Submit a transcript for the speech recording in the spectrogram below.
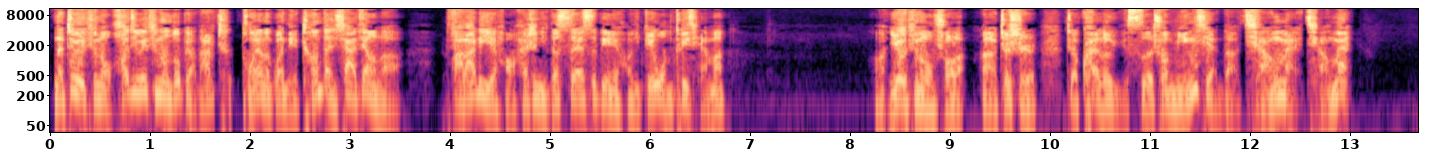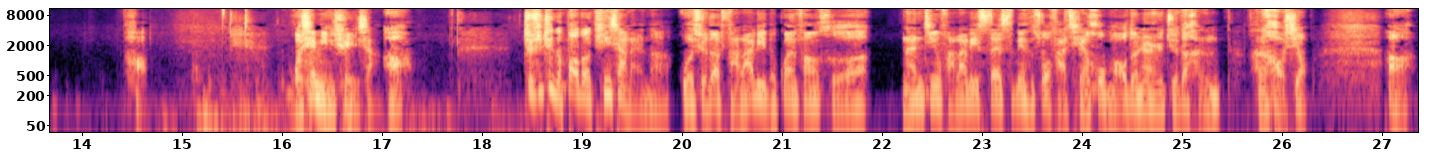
那这位听众，好几位听众都表达成同样的观点：成本下降了，法拉利也好，还是你的四 S 店也好，你给我们退钱吗？啊，也有听众说了啊，这是叫快乐雨丝说明显的强买强卖。好，我先明确一下啊，就是这个报道听下来呢，我觉得法拉利的官方和南京法拉利四 S 店的做法前后矛盾，让人觉得很很好笑。啊，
